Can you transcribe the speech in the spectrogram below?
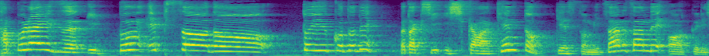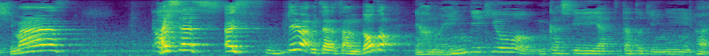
サプライズ1分エピソードということで、私、石川健とゲスト三春さんでお送りします。おっしゃっすはい。では、三春さんどうぞ。いやあの演劇を昔やってた時に、はい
